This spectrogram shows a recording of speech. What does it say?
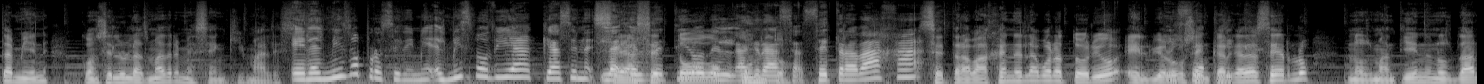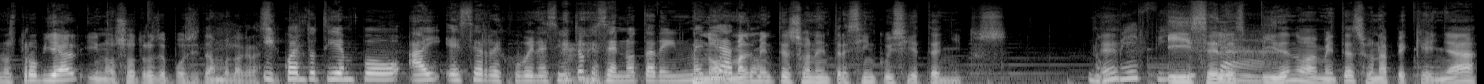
también con células madre mesenquimales. En el mismo procedimiento, el mismo día que hacen el retiro de la grasa, se trabaja. Se trabaja en el laboratorio, el biólogo se, encarga de hacerlo, nos mantiene, nos da nuestro vial y nosotros depositamos la grasa. ¿Y cuánto tiempo hay ese rejuvenecimiento que se nota de inmediato? Normalmente son entre 5 y 7 añitos. ¿Eh? y se les pide nuevamente hacer una pequeña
